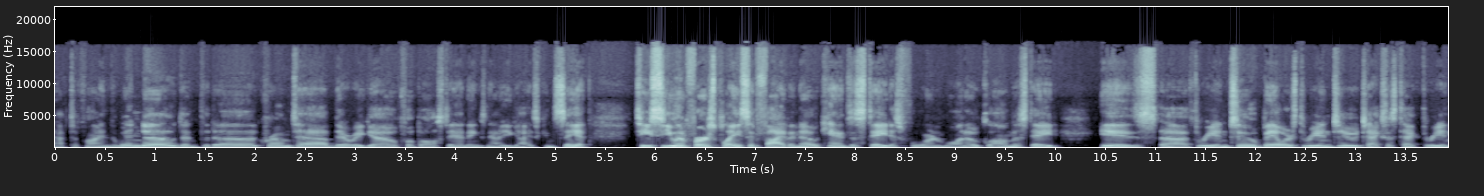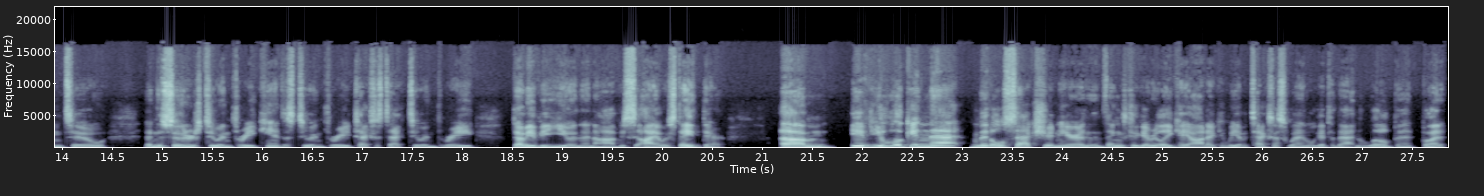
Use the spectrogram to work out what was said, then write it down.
Have to find the window. Dun, da, da, Chrome tab. There we go. Football standings. Now you guys can see it. TCU in first place at 5 and 0. Kansas State is 4 and 1. Oklahoma State is uh, 3 and 2. Baylor's 3 and 2. Texas Tech 3 and 2. Then the Sooners 2 and 3. Kansas 2 and 3. Texas Tech 2 and 3. WVU and then obviously Iowa State there. Um, if you look in that middle section here, and things could get really chaotic if we have a Texas win, we'll get to that in a little bit. But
